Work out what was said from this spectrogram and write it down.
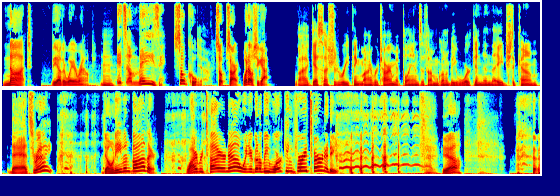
not the other way around. Mm. It's amazing. So cool. Yeah. So sorry, what else you got? I guess I should rethink my retirement plans if I'm going to be working in the age to come. That's right. Don't even bother. Why retire now when you're going to be working for eternity? yeah.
